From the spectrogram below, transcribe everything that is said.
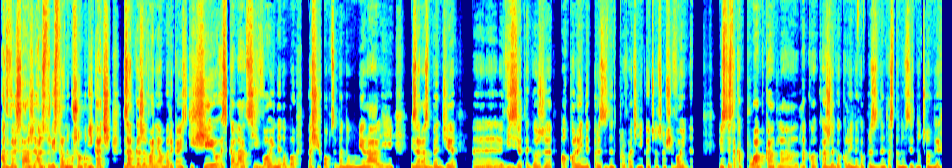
adwersarzy, ale z drugiej strony muszą unikać zaangażowania amerykańskich sił, eskalacji, wojny, no bo nasi chłopcy będą umierali i zaraz będzie E, wizja tego, że o, kolejny prezydent prowadzi niekończącą się wojnę. Więc to jest taka pułapka dla, dla każdego kolejnego prezydenta Stanów Zjednoczonych.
